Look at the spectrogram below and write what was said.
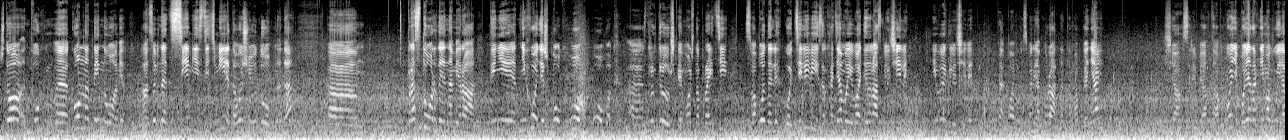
что двухкомнатный номер. Особенно семьи с детьми, это очень удобно, да. Просторные номера. Ты не, не ходишь бок о, о бок э, с друг дружкой. Можно пройти свободно легко. Телевизор, хотя мы его один раз включили и выключили. Так, папа, смотри, аккуратно там обгоняй. Сейчас, ребята, обгоним, бо я так не могу, я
